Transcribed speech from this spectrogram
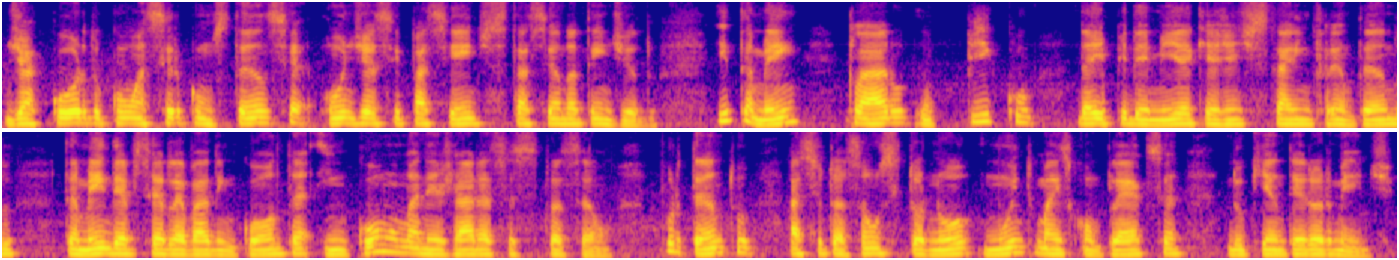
de acordo com a circunstância onde esse paciente está sendo atendido. E também, claro, o pico da epidemia que a gente está enfrentando também deve ser levado em conta em como manejar essa situação. Portanto, a situação se tornou muito mais complexa do que anteriormente.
